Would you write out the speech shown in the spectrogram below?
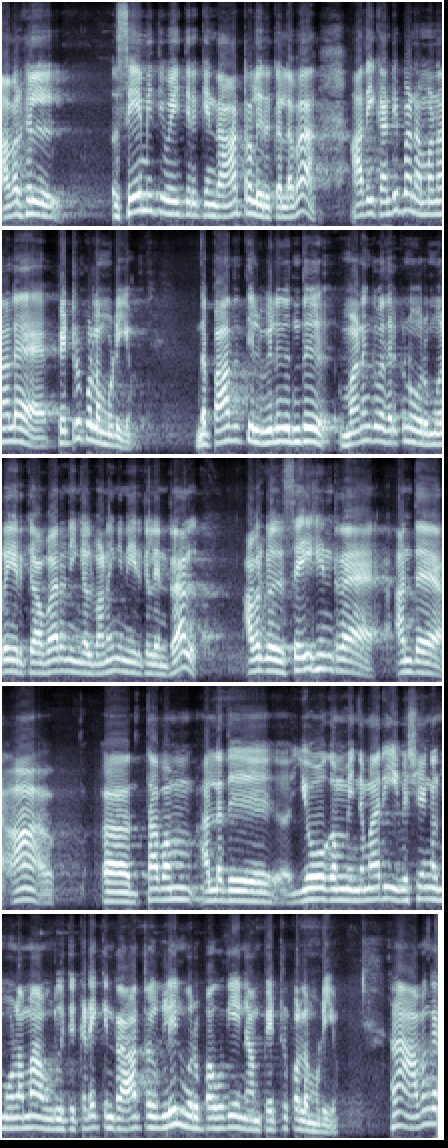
அவர்கள் சேமித்து வைத்திருக்கின்ற ஆற்றல் இருக்கல்லவா? அதை கண்டிப்பாக நம்மளால் பெற்றுக்கொள்ள முடியும். இந்த பாதத்தில் விழுந்து வணங்குவதற்குன்னு ஒரு முறை இருக்குது அவ்வாறு நீங்கள் வணங்கினீர்கள் என்றால் அவர்கள் செய்கின்ற அந்த ஆ, தவம் அல்லது யோகம் இந்த மாதிரி விஷயங்கள் மூலமாக அவங்களுக்கு கிடைக்கின்ற ஆற்றல்களில் ஒரு பகுதியை நாம் பெற்றுக்கொள்ள முடியும். ஆனால் அவங்க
